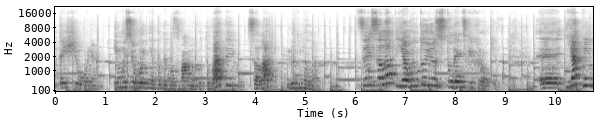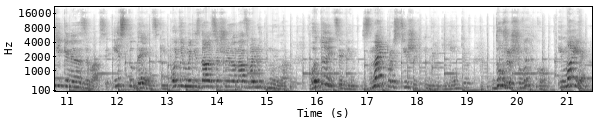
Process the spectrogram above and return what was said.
Отещі Оля. І ми сьогодні будемо з вами готувати салат Людмила. Цей салат я готую з студентських років. Е, як він тільки не називався, і студентський. Потім ми дізналися, що його назва Людмила. Готується він з найпростіших інгредієнтів, дуже швидко і має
